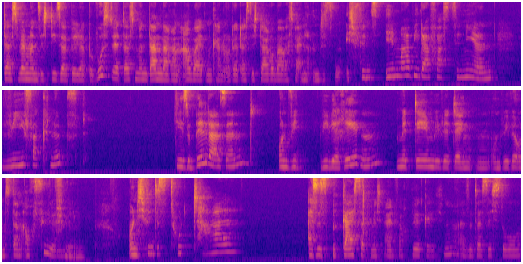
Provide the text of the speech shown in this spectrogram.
dass wenn man sich dieser Bilder bewusst wird, dass man dann daran arbeiten kann oder dass sich darüber was verändert. Und das, ich finde es immer wieder faszinierend, wie verknüpft diese Bilder sind und wie, wie wir reden mit dem, wie wir denken und wie wir uns dann auch fühlen. fühlen. Und ich finde es total, also es begeistert mich einfach wirklich. Ne? Also dass ich so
